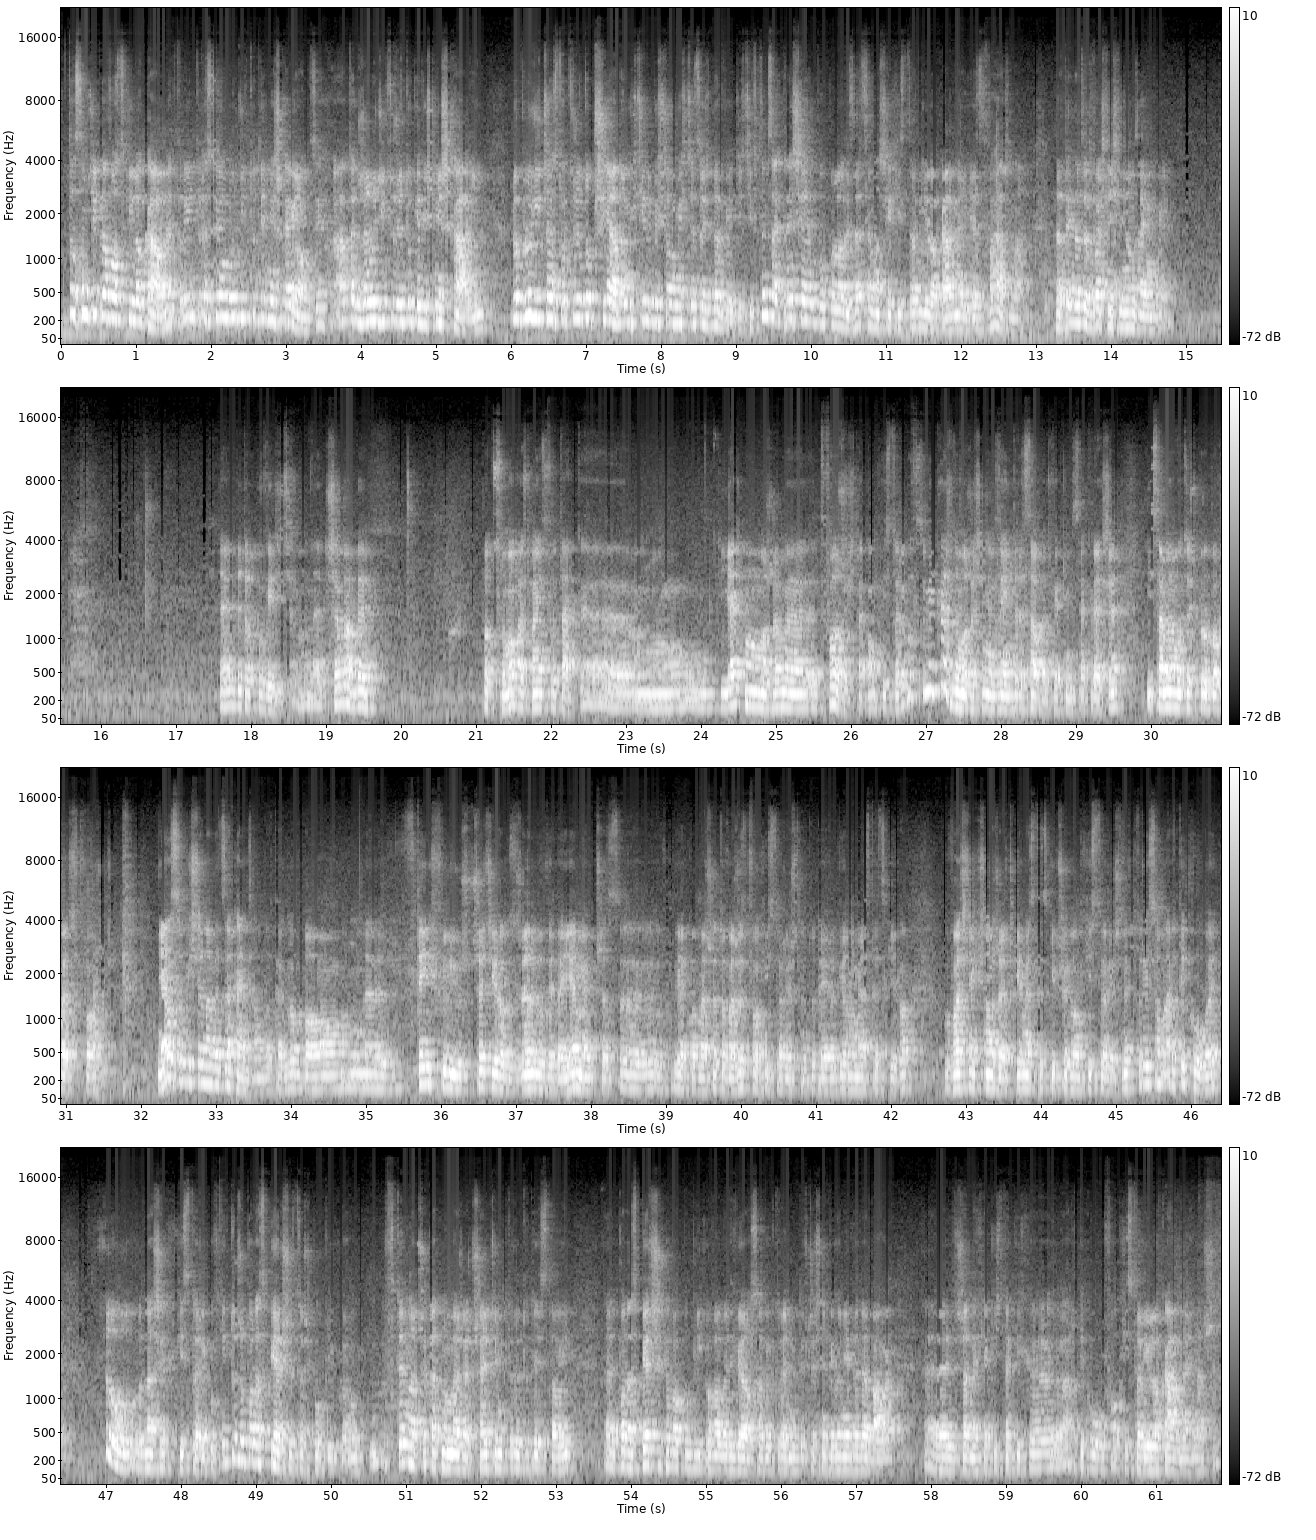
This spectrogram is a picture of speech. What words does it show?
To są ciekawostki lokalne, które interesują ludzi tutaj mieszkających, a także ludzi, którzy tu kiedyś mieszkali, lub ludzi często, którzy tu przyjadą i chcieliby się o mieście coś dowiedzieć. I w tym zakresie popularyzacja naszej historii lokalnej jest ważna. Dlatego też właśnie się nią zajmuję. Jakby to powiedzieć, trzeba by podsumować Państwu tak, em, jak możemy tworzyć taką historię, bo w sumie każdy może się nią zainteresować w jakimś zakresie i samemu coś próbować stworzyć. Ja osobiście nawet zachęcam do tego, bo mm, w tej chwili już trzeci rok z rzędu wydajemy przez, e, jako nasze Towarzystwo Historyczne tutaj regionu miasteckiego właśnie książeczkę Miastecki Przegląd Historyczny, w której są artykuły wielu naszych historyków. Niektórzy po raz pierwszy coś publikują. W tym na przykład numerze trzecim, który tutaj stoi, e, po raz pierwszy chyba publikowały dwie osoby, które nigdy wcześniej tego nie wydawały. e, Żadnych jakichś takich e, artykułów o historii lokalnej naszej.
